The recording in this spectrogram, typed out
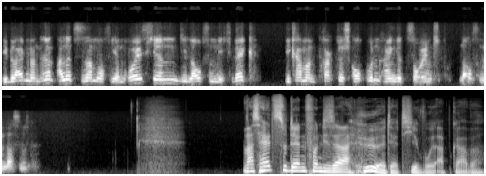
Die bleiben dann alle zusammen auf ihrem Häufchen, die laufen nicht weg. Die kann man praktisch auch uneingezäunt laufen lassen. was hältst du denn von dieser Höhe der Tierwohlabgabe?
